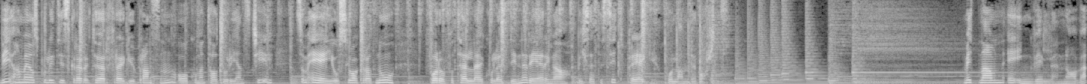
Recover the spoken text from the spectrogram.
Vi har med oss politisk redaktør Frøy Gudbrandsen og kommentator Jens Kiel, som er i Oslo akkurat nå, for å fortelle hvordan denne regjeringa vil sette sitt preg på landet vårt. Mitt navn er Ingvild Nave.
